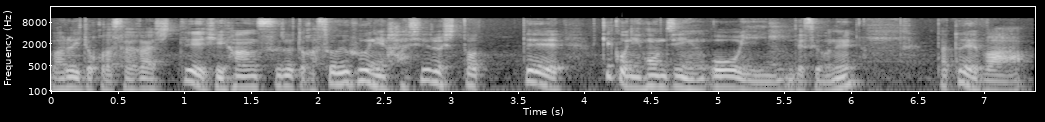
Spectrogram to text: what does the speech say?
悪いところを探して批判するとかそういうふうに走る人って結構日本人多いんですよね。例えば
